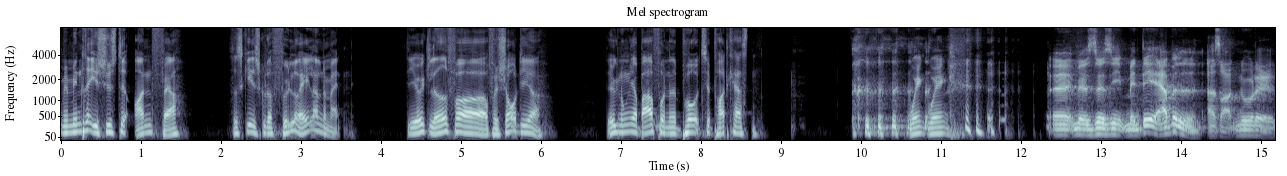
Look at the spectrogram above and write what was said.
Med mindre I synes, det er unfair, så skal I sgu da følge reglerne, mand. De er jo ikke lavet for, for sjov, de her. Det er jo ikke nogen, jeg bare har fundet på til podcasten. Wink, wink. Øh, men, jeg skulle sige, men det er vel, altså nu er det,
